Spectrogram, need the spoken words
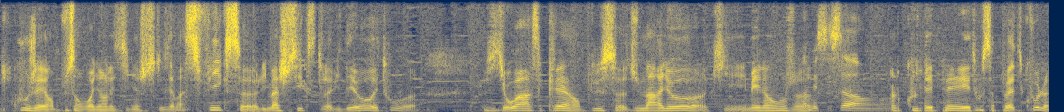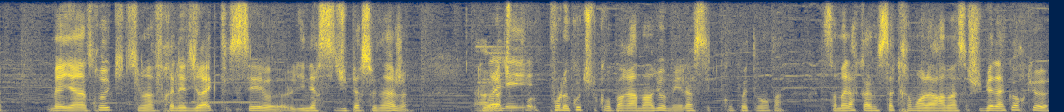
du coup, j'ai en plus en voyant les images, les images fixes, euh, l'image fixe de la vidéo et tout, euh, je me suis dit, waouh, c'est clair, en plus euh, du Mario euh, qui mélange Non mais c'est ça. hein. un coup d'épée et tout, ça peut être cool. Mais il y a un truc qui m'a freiné direct, c'est euh, l'inertie du personnage. Ah ouais, là, les- tu- pour, pour le coup, tu le comparais à Mario, mais là, c'est complètement. Enfin, ça m'a l'air quand même sacrément à la ramasse. Je suis bien d'accord que.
